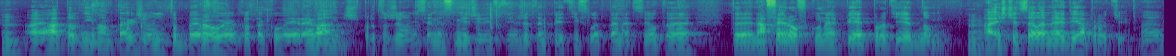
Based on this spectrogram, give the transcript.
Hmm. A já to vnímám tak, že oni to berou jako takový revanš, protože oni se nesmířili s tím, že ten pětislepenec, jo, to je, to je na ferovku, ne? Pět proti jednomu. Hmm. A ještě celé média proti. Ne?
